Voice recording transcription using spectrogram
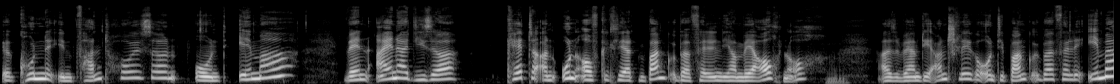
äh, Kunde in Pfandhäusern und immer, wenn einer dieser Kette an unaufgeklärten Banküberfällen, die haben wir ja auch noch, also wir haben die Anschläge und die Banküberfälle, immer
